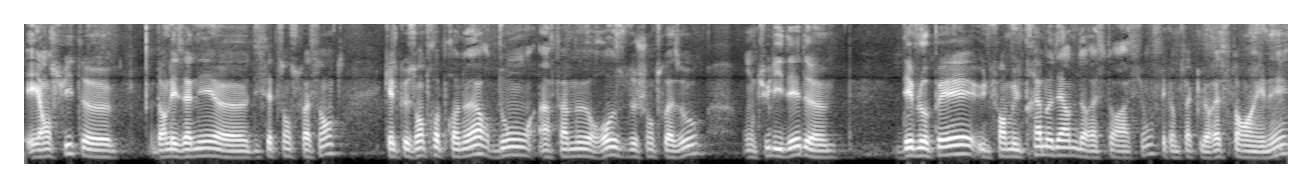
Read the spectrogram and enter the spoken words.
Et ensuite, dans les années euh, 1760, quelques entrepreneurs, dont un fameux Rose de Chantoiseau, ont eu l'idée de développer une formule très moderne de restauration. C'est comme ça que le restaurant est né,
